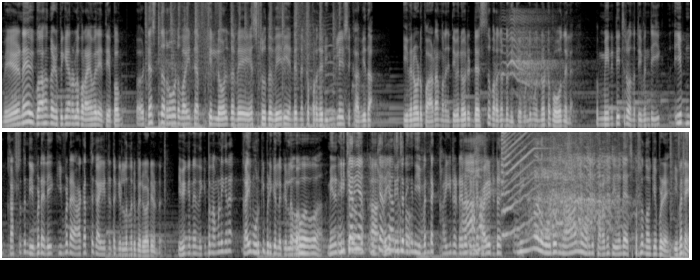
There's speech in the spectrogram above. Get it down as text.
വേണേ വിവാഹം കഴിപ്പിക്കാനുള്ള പ്രായം വരെ എത്തിയപ്പം does the road wind up hill all the way yes to the very end എന്നൊക്കെ പറഞ്ഞൊരു ഇംഗ്ലീഷ് കവിത. ഇവനോട് പാടാൻ പറഞ്ഞിട്ട് ഇവൻ ഒരു ഡസ് പറഞ്ഞുകൊണ്ട് നിൽക്കുക. പുള്ളി മുന്നോട്ട് പോകുന്നില്ല. അപ്പം മിനി ടീച്ചർ വന്നിട്ട് ഇവന്റെ ഈ ഈ കഷ്ടത്തിന്റെ ഇവിടെ അല്ലെ ഇവിടെ അകത്ത് കൈയിട്ടിട്ട് കിള്ളുന്ന ഒരു പരിപാടിയുണ്ട്. ഇവങ്ങനെ നിൽക്കും ഇപ്പം നമ്മളിങ്ങനെ കൈ മുറുക്കി പിടിക്കുമല്ലോ കിള്ളുമ്പോൾ. മിനി ടീച്ചർ. ഇങ്ങനെ ഇവന്റെ കൈയുടെ ഇടയിലോട്ട് ഇങ്ങനെ കൈയിട്ടിട്ട് നിങ്ങളോട് ഞാൻ പറഞ്ഞ് പറഞ്ഞിട്ട് ഇവന്റെ എക്സ്പ്രഷൻ നോക്കിയപ്പോഴേ ഇവനെ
